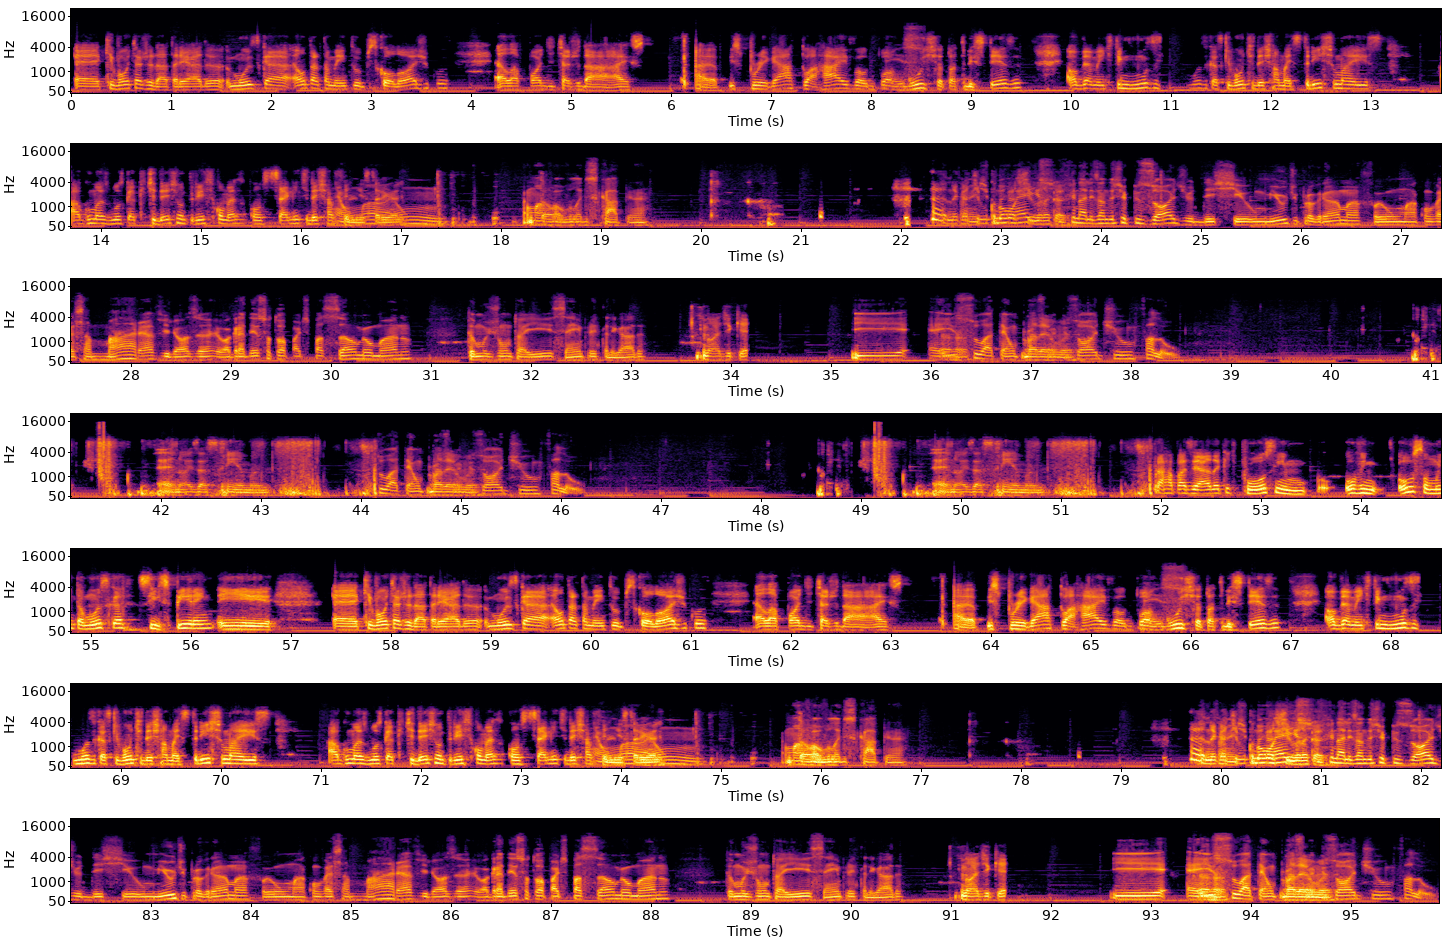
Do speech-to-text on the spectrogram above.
é, que vão te ajudar, tá ligado? Música é um tratamento psicológico, ela pode te ajudar a a expurgar a tua raiva, a tua é angústia, a tua tristeza. Obviamente, tem músicas que vão te deixar mais triste, mas algumas músicas que te deixam triste começam, conseguem te deixar é feliz, uma, tá ligado? É, um, é uma então, válvula de escape, né? É, negativo com Bom, negativo, é né, isso. Né, Finalizando este episódio deste humilde programa, foi uma conversa maravilhosa. Eu agradeço a tua participação, meu mano. Tamo junto aí sempre, tá ligado? Não há de quê. E é uhum. isso, até um próximo Valeu, episódio. Mano. Falou. É nóis, Astrinha, mano. Isso, até um próximo Valeu, episódio. Mano. Falou. É, nós astrinha, mano. Pra rapaziada que, tipo, ouçam, ouvem, ouçam muita música, se inspirem e é, que vão te ajudar, tá ligado? Música é um tratamento psicológico, ela pode te ajudar a a expurgar a tua raiva, a tua é angústia, a tua tristeza. Obviamente tem músicas que vão te deixar mais triste, mas algumas músicas que te deixam triste começam, conseguem te deixar é feliz, uma, tá ligado? É, um, é uma então... válvula de escape, né? É, Exatamente. negativo com Bom, negativo, é isso, né, cara? Finalizando este episódio deste humilde programa, foi uma conversa maravilhosa. Eu agradeço a tua participação, meu mano. Tamo junto aí sempre, tá ligado? Não há de quê. E é uhum. isso, até um próximo Valeu, episódio. Falou.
